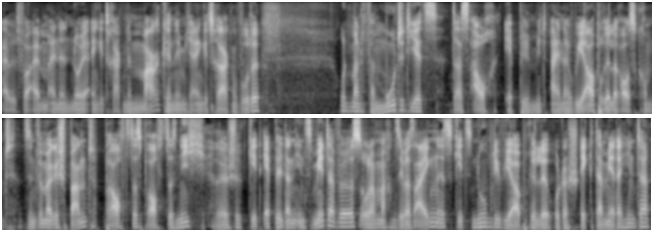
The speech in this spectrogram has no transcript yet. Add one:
äh, vor allem eine neu eingetragene Marke nämlich eingetragen wurde. Und man vermutet jetzt, dass auch Apple mit einer VR-Brille rauskommt. Sind wir mal gespannt. Braucht es das, braucht es das nicht? Äh, geht Apple dann ins Metaverse oder machen sie was eigenes? Geht es nur um die VR-Brille oder steckt da mehr dahinter?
